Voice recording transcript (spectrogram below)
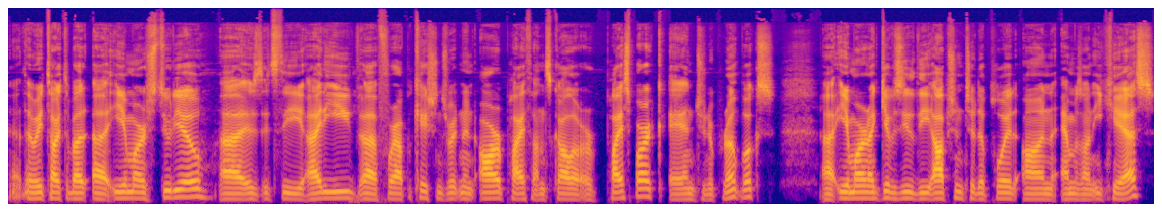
then we talked about uh, EMR Studio. Uh, is it's the IDE uh, for applications written in R, Python, Scala, or PySpark, and Jupyter notebooks. Uh, EMR gives you the option to deploy it on Amazon EKS.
